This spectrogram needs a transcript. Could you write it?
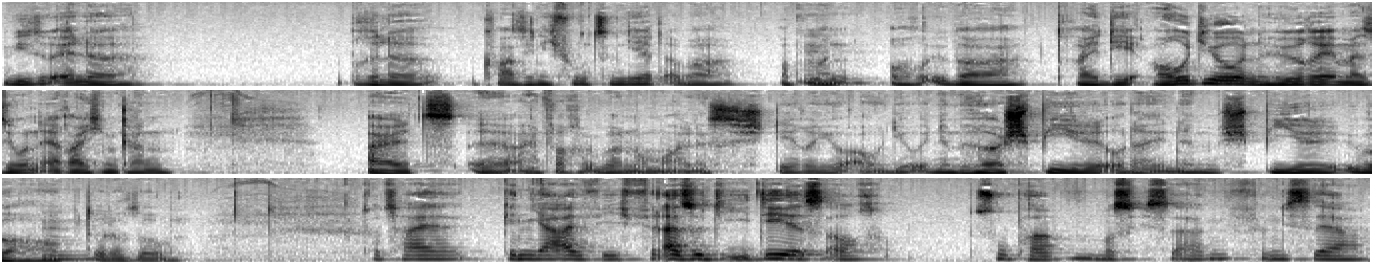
visuelle Brille quasi nicht funktioniert, aber ob man auch über 3D-Audio eine höhere Immersion erreichen kann als äh, einfach über normales Stereo-Audio in einem Hörspiel oder in einem Spiel überhaupt oder so. Total genial, wie ich finde. Also die Idee ist auch super, muss ich sagen. Finde ich sehr,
